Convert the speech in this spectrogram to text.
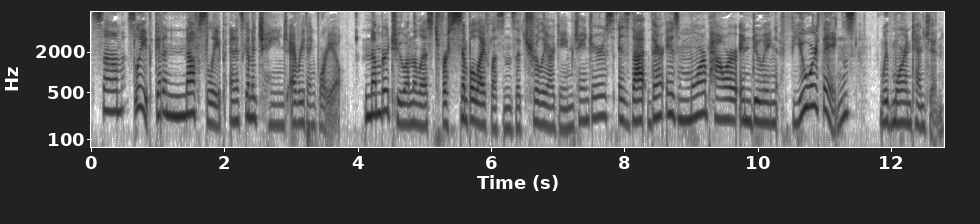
some sleep. Get enough sleep, and it's to change everything for you. Number two on the list for simple life lessons that truly are game changers is that there is more power in doing fewer things with more intention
